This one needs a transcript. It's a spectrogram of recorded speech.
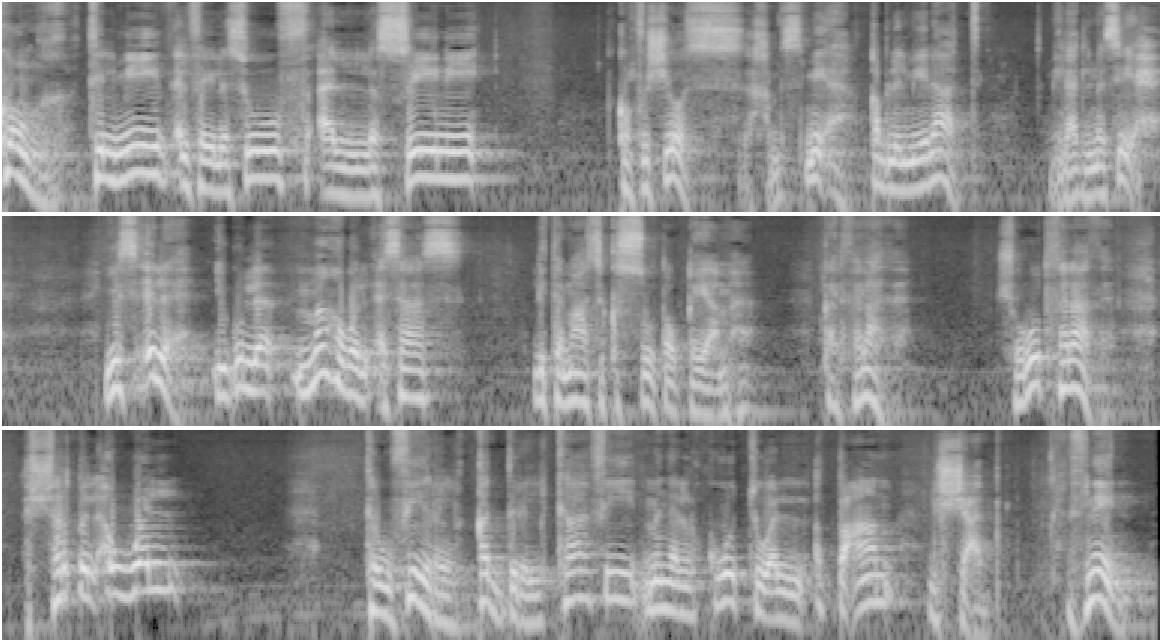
كونغ تلميذ الفيلسوف الصيني كونفوشيوس 500 قبل الميلاد ميلاد المسيح. يسأله يقول له ما هو الأساس لتماسك السلطة وقيامها؟ قال ثلاثة شروط ثلاثة. الشرط الأول توفير القدر الكافي من القوت والطعام للشعب. اثنين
